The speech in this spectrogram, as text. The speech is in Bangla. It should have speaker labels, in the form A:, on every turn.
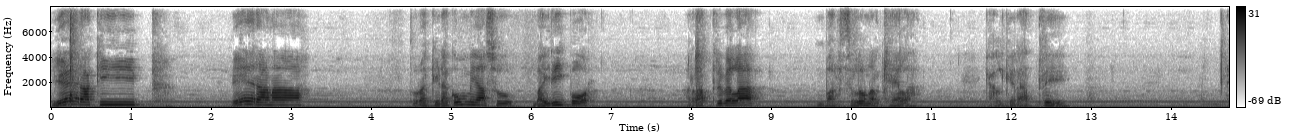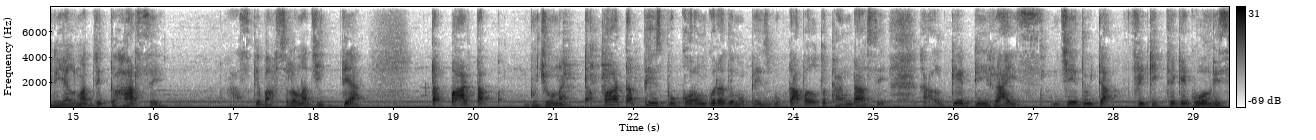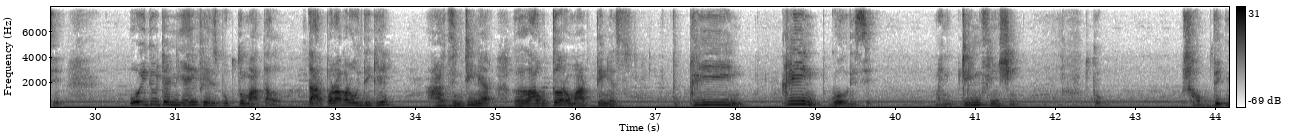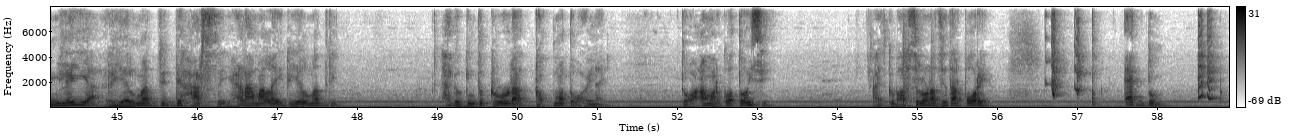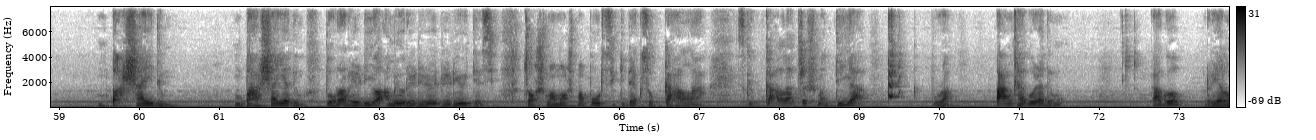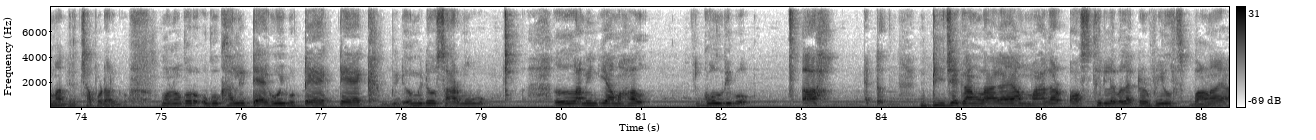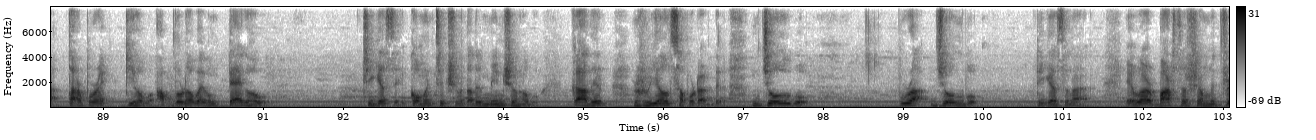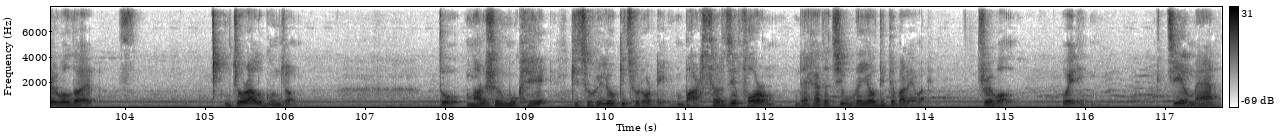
A: এ রাকিব এ রানা তোরা কীরকম মেয়ে আসো বাইরেই পর রাত্রেবেলা বার্সেলোনার খেলা কালকে রাত্রে রিয়াল মাদ্রিদ তো হারছে আজকে বার্সেলোনা জিতিয়া টাপা টাপ বুঝো না, টাপা টাপ ফেসবুক গরম করে দেবো। ফেসবুকটা আপাতত ঠান্ডা আছে। কালকে ডি রাইস, যে দুইটা ফ্রি কিক থেকে গোল দিছে, ওই দুইটা নিয়েই ফেসবুক তো মাতাল। তারপর আবার ওইদিকে আর্জেন্টিনার Lautaro Martinez clean clean goal দিছে। মানে ক্লিন ফিনিশিং তো সব দিক মিলাইয়া রিয়াল মাদ্রিদ দিয়ে হারছে, হেড়ামালাই রিয়াল মাদ্রিদ হ্যাঁ কিন্তু ট্রোলটা ঢকমতো হয় নাই। তো আমার কত হয়েছে আজকে বার্সেলোনা জেতার পরে একদম বাসাই দিম বাসাইয়া দিম। তোরা রেডিও আমিও রেডিও রেডি হইতেছি। চশমা মশমা পড়ছি কি দেখছ? কালা। কালা চশমা দিয়া পুরা পাংখা করে দেবো। কাগো? রিয়াল মাদ্রিদ সাপোর্টার গো। মনে কর ওগো খালি ট্যাগ হইব ট্যাগ ট্যাগ ভিডিও মিডিও সারমো লামিন ইয়ামাহাল, গোল দিব। আহ, একটা ডিজে গান লাগায়া, মাগার অস্থির লেভেল একটা রিলস বানায়া, তারপরে কি হব? আপলোড হব এবং ট্যাগ হব। ঠিক আছে? কমেন্ট সেকশনে তাদের মেনশন হব। কাদের? রিয়াল সাপোর্টারদের জ্বলবো। পুরা জ্বলবো। ঠিক আছে না? এবার বার্সার সামনে ট্রেবল দয়ের জোরালো গুঞ্জন। তো মানুষের মুখে কিছু হইলেও কিছু রটে। বার্সার যে ফর্ম দেখা যাচ্ছে উড়াইয়াও দিতে পারে এবার। Treble wedding চিও man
